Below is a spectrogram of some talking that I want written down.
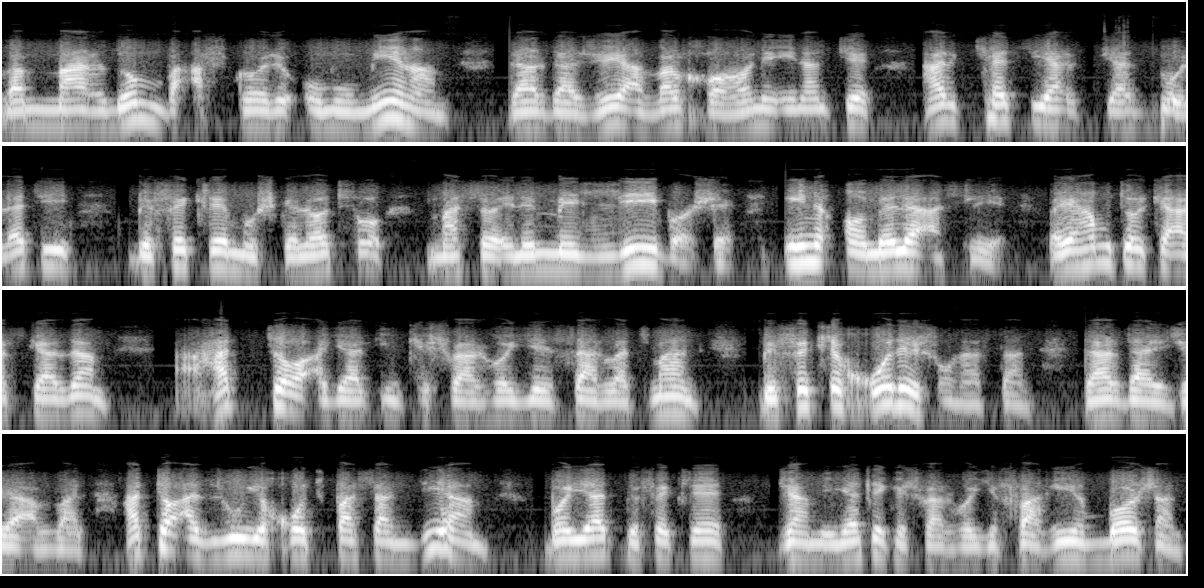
و مردم و افکار عمومی هم در درجه اول خواهان اینند که هر کسی هر از دولتی به فکر مشکلات و مسائل ملی باشه. این عامل اصلیه. و یه همونطور که عرض کردم حتی اگر این کشورهای ثروتمند به فکر خودشون هستند در درجه اول حتی از روی خودپسندی هم باید به فکر جمعیت کشورهای فقیر باشند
